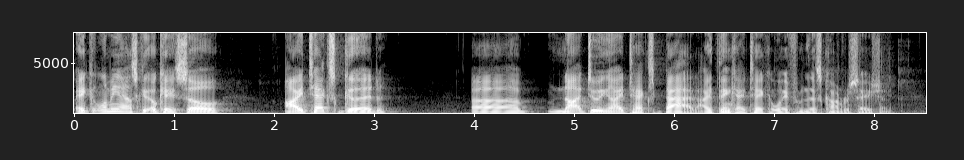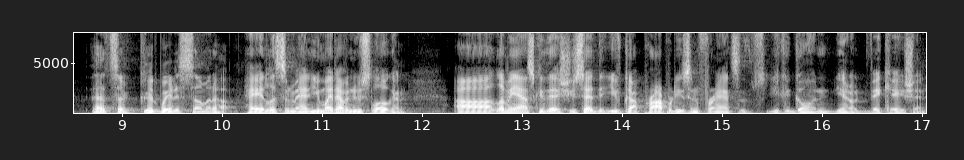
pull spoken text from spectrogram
Hey, let me ask you. Okay, so ITEX good, uh, not doing ITEX bad. I think I take away from this conversation. That's a good way to sum it up. Hey, listen, man, you might have a new slogan. Uh, let me ask you this: You said that you've got properties in France that you could go and you know vacation.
